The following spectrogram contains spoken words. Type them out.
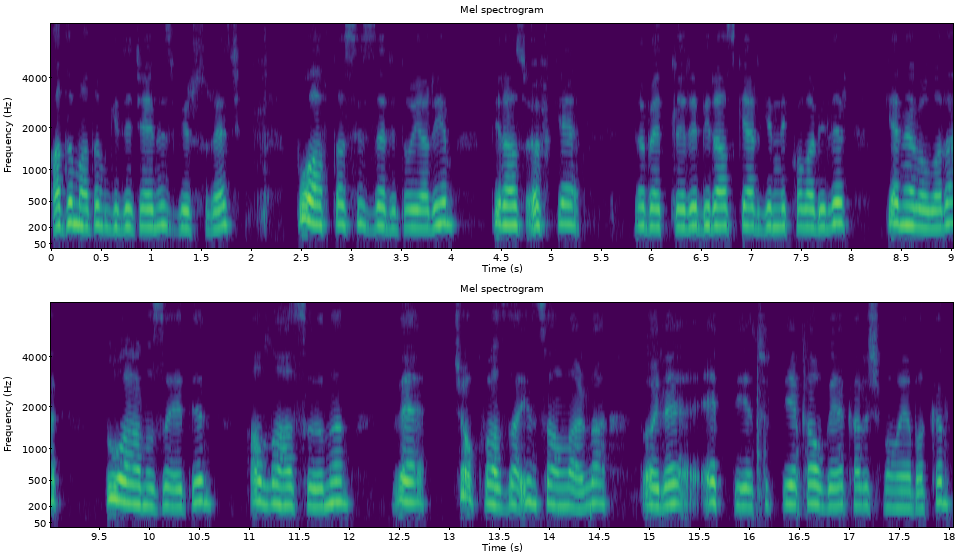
adım adım gideceğiniz bir süreç. Bu hafta sizleri de uyarayım. Biraz öfke nöbetleri, biraz gerginlik olabilir. Genel olarak duanızı edin, Allah'a sığının ve çok fazla insanlarla böyle et diye süt diye kavgaya karışmamaya bakın.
